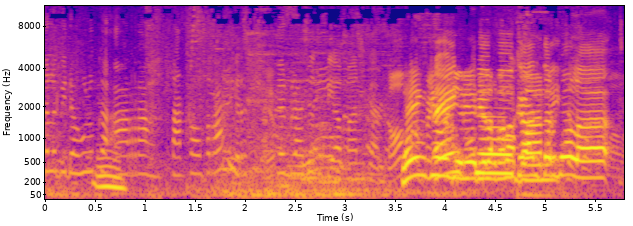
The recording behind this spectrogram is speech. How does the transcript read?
terlebih dahulu ke Hmm. arah turtle terakhir dan berhasil untuk diamankan. Thank you, Thank jadi you, kantor bola.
